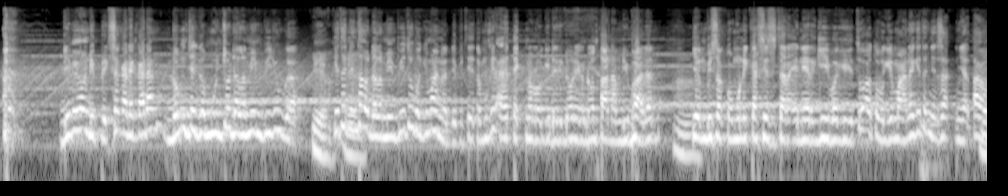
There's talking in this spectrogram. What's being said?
dia memang diperiksa kadang-kadang dong jaga muncul dalam mimpi juga. Iya, Kita iya. tidak tahu dalam mimpi itu bagaimana dia cerita. Mungkin ada teknologi dari dorang yang dong tanam di badan yang bisa komunikasi secara energi begitu atau bagaimana kita nggak tahu.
